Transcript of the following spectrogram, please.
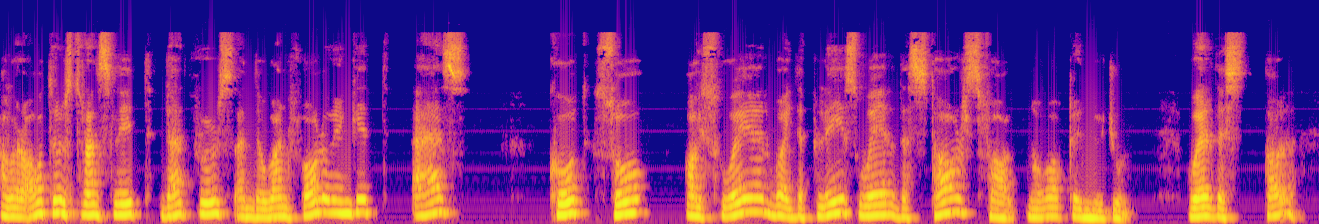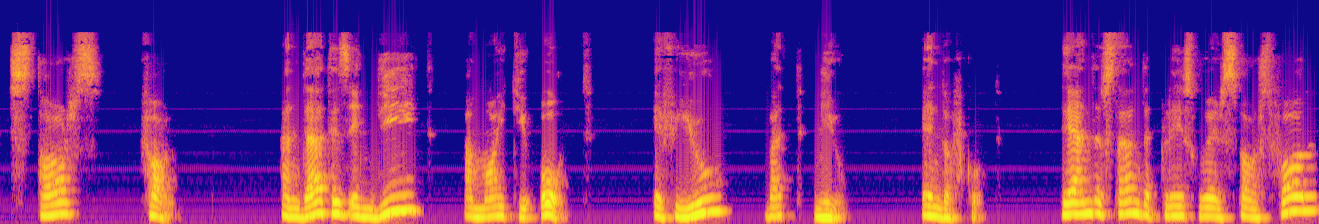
our authors translate that verse and the one following it as, quote, so I swear by the place where the stars fall, Mawaqi Nujum, where the star, stars fall. And that is indeed a mighty oath, if you but knew. End of quote. They understand the place where stars fall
